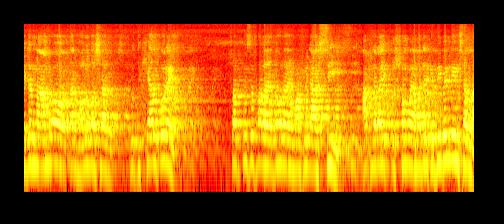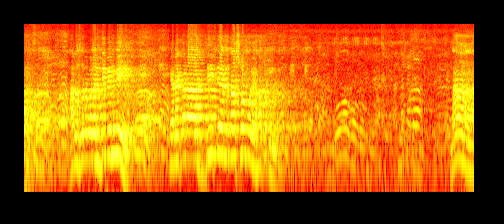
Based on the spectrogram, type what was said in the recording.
এই জন্য আমরাও তার ভালোবাসার প্রতি খেয়াল করে সব কিছু ফলায় দৌড়ায় মাহফিলে আসছি। আপনারা একটু সময় আমাদেরকে দিবেননি ইনশাল্লাহ আরও জোরে বলেন দিবেননি কেনা কারা দিতেন না সময়, হাত তুলে না না না,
